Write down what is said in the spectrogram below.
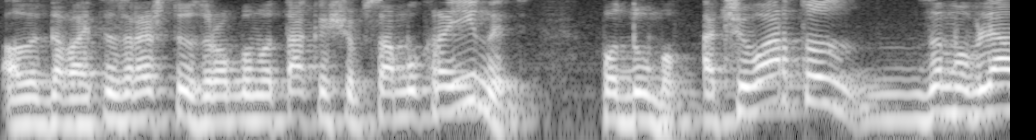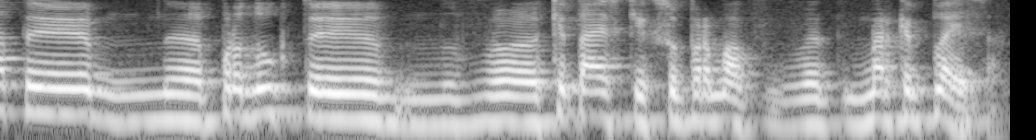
Але давайте, зрештою, зробимо так, щоб сам українець подумав: а чи варто замовляти продукти в китайських супермаркетплейсах?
